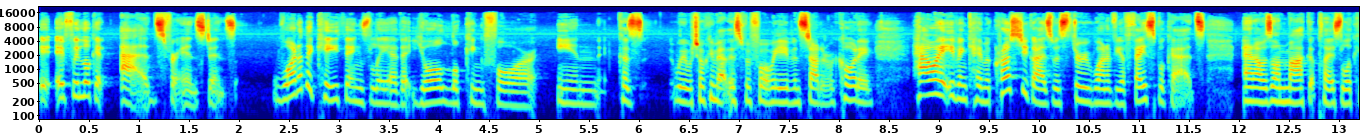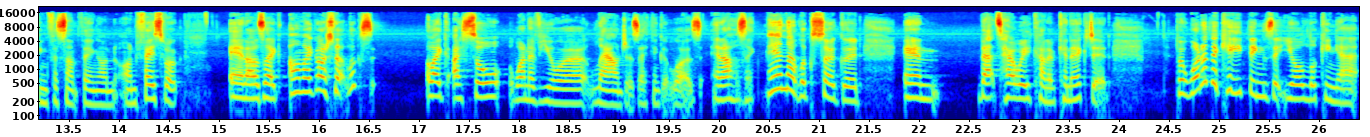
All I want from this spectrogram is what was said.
if we look at ads, for instance, what are the key things, Lia, that you're looking for in, because we were talking about this before we even started recording. How I even came across you guys was through one of your Facebook ads. And I was on Marketplace looking for something on, on Facebook. And I was like, oh my gosh, that looks like I saw one of your lounges, I think it was. And I was like, man, that looks so good. And that's how we kind of connected. But what are the key things that you're looking at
